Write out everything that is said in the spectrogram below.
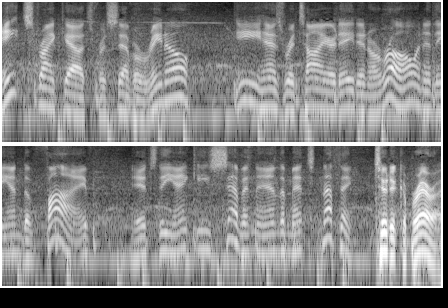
Eight strikeouts for Severino. He has retired eight in a row, and at the end of five, it's the Yankees seven and the Mets nothing. Two to Cabrera.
